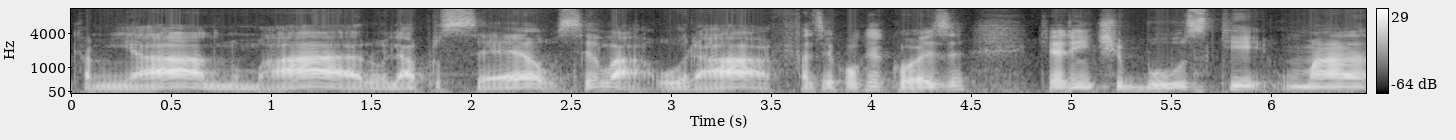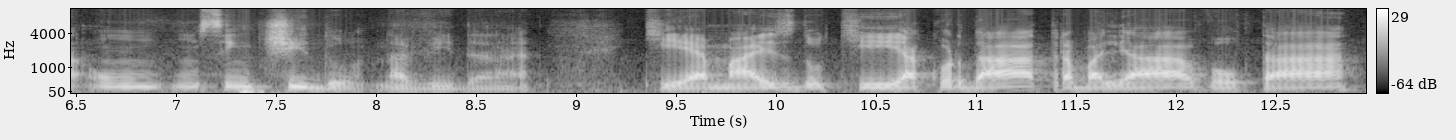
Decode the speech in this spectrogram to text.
caminhar no mar, olhar para o céu, sei lá, orar, fazer qualquer coisa que a gente busque uma, um, um sentido na vida, né? Que é mais do que acordar, trabalhar, voltar,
